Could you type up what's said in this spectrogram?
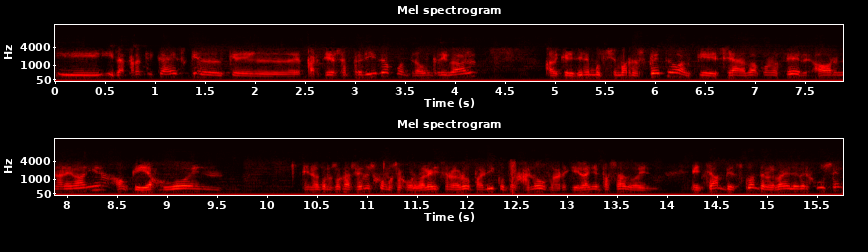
y, y la práctica es que el, que el partido se ha perdido contra un rival al que le tiene muchísimo respeto, al que se ha dado a conocer ahora en Alemania, aunque ya jugó en, en otras ocasiones, como os acordaréis, en la Europa League contra Hannover y el año pasado en, en Champions contra el Bayer Leverkusen.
